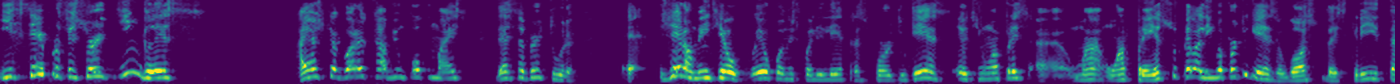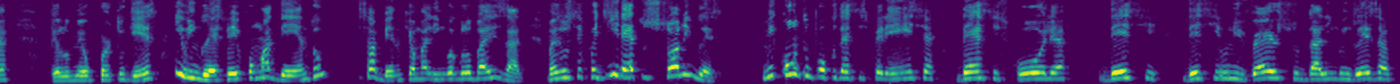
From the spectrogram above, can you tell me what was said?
E ser professor de inglês. Aí acho que agora cabe um pouco mais dessa abertura. É, geralmente, eu, eu, quando escolhi letras português, eu tinha um apreço, uma, um apreço pela língua portuguesa. Eu gosto da escrita, pelo meu português, e o inglês veio como adendo, sabendo que é uma língua globalizada. Mas você foi direto só no inglês. Me conta um pouco dessa experiência, dessa escolha, desse, desse universo da língua inglesa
